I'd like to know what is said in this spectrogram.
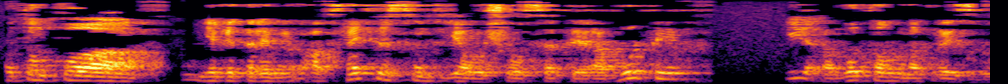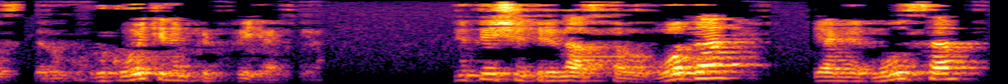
Потом по некоторым обстоятельствам я ушел с этой работы и работал на производстве, руководителем предприятия. С 2013 года я вернулся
